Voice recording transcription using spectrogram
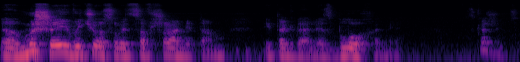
э, мышей вычесывать с овшами там и так далее, с блохами. Скажите.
